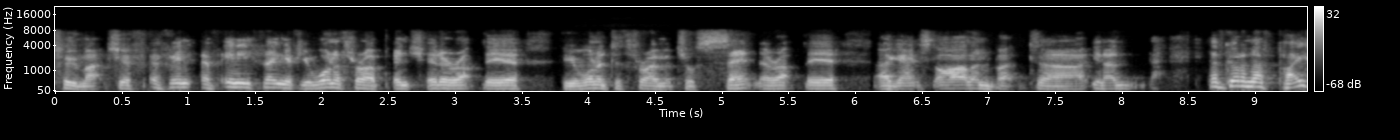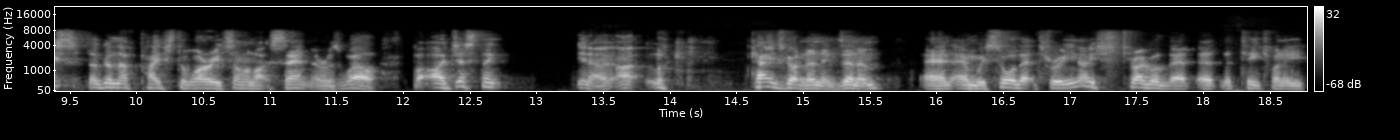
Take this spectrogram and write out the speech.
too much. If if, in, if anything, if you want to throw a pinch hitter up there, if you wanted to throw Mitchell Santner up there against Ireland, but uh, you know they've got enough pace. They've got enough pace to worry someone like Santner as well. But I just think, you know, uh, look, Kane's got an innings in him. And, and we saw that through. You know, he struggled that at the T20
